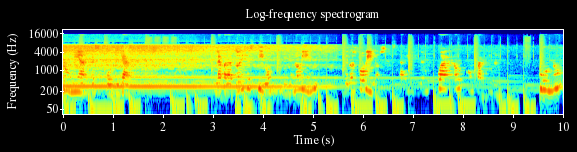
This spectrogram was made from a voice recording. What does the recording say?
rumiantes poligástricos. El aparato digestivo del ovino de los bovinos está dividido en cuatro compartimentos. Uno,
